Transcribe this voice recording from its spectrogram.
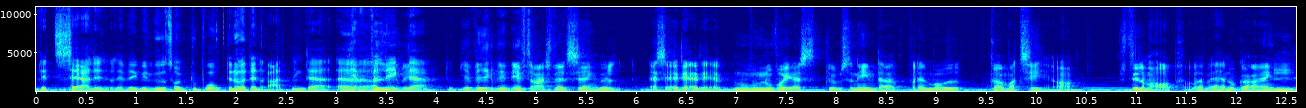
lidt særligt, eller jeg ved ikke, hvilket udtryk du brugte. Det er noget af den retning der, øh, jeg at ligge der. Du... Jeg ved ikke, om det er en efterrationalisering, vel? Altså, er det, er det, er nu, nu hvor jeg er blevet sådan en, der på den måde gør mig til og stiller mig op, og hvad, hvad jeg nu gør, ikke? Mm.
